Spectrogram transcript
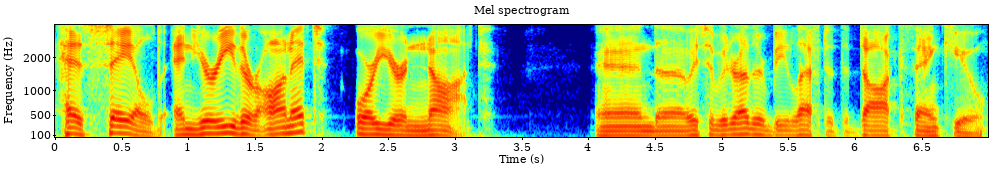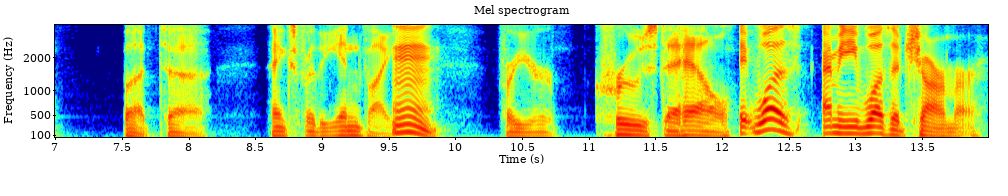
has sailed, and you're either on it or you're not. And uh, we said we'd rather be left at the dock. Thank you, but uh, thanks for the invite Mm. for your cruise to hell. It was, I mean, he was a charmer,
